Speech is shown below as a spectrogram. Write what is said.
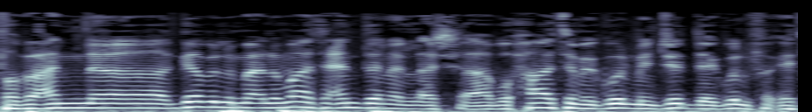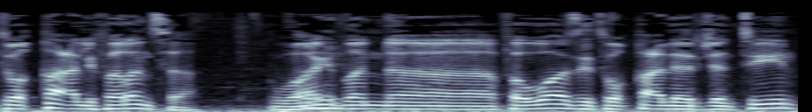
طبعا آه، قبل المعلومات عندنا الأش... أبو حاتم يقول من جدة يقول يتوقع لفرنسا وأيضا آه، فواز يتوقع الارجنتين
